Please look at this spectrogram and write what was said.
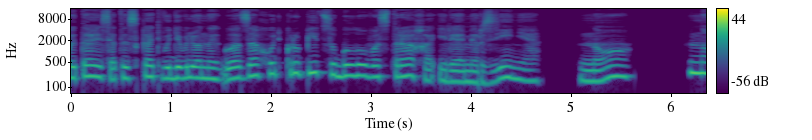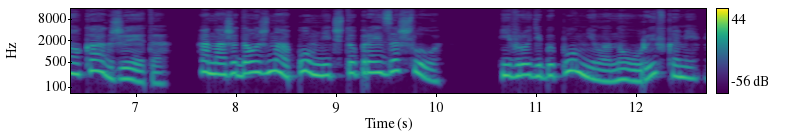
пытаясь отыскать в удивленных глазах хоть крупицу былого страха или омерзения. Но... Но как же это? Она же должна помнить, что произошло. И вроде бы помнила, но урывками,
